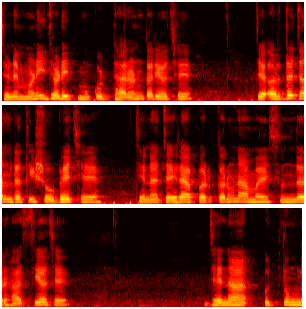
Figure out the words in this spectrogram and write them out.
જેણે મણિજડિત મુકુટ ધારણ કર્યો છે, જે અર્ધચંદ્રથી શોભે છે, જેના ચહેરા પર કરુણામય સુંદર હાસ્ય છે. જેના ઉત્તુંગ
